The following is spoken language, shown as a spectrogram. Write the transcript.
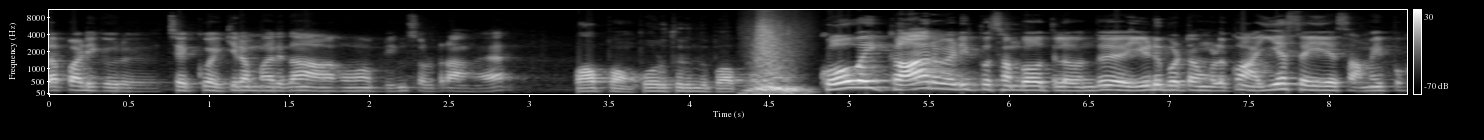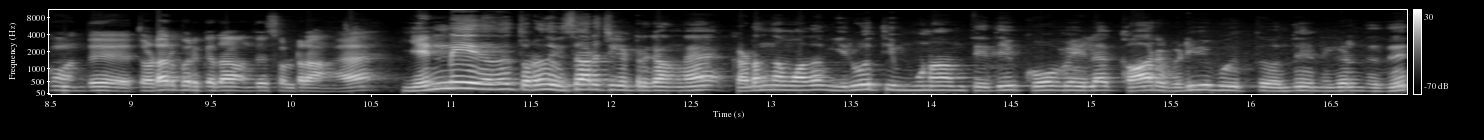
எடப்பாடிக்கு ஒரு செக் வைக்கிற மாதிரி தான் ஆகும் அப்படின்னு சொல்றாங்க. பார்ப்போம் பொறுத்திருந்து பார்ப்போம் கோவை கார் வெடிப்பு சம்பவத்துல வந்து ஈடுபட்டவங்களுக்கும் ஐஎஸ்ஐஎஸ் அமைப்புக்கும் வந்து தொடர்பு இருக்கதா வந்து சொல்றாங்க. என்னை இதை வந்து தொடர்ந்து விசாரிச்சுக்கிட்டு இருக்காங்க. கடந்த மாதம் இருபத்தி மூணாம் தேதி கோவையில கார் வெடிவிபத்து வந்து நிகழ்ந்தது.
